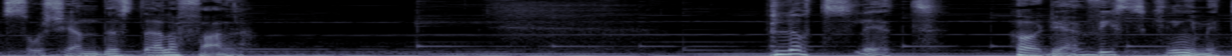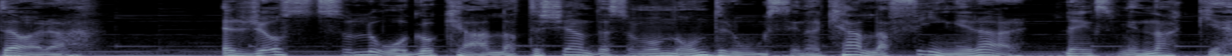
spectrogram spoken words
Så kändes det i alla fall. Plötsligt hörde jag en viskning i mitt öra. En röst så låg och kall att det kändes som om någon drog sina kalla fingrar längs min nacke.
